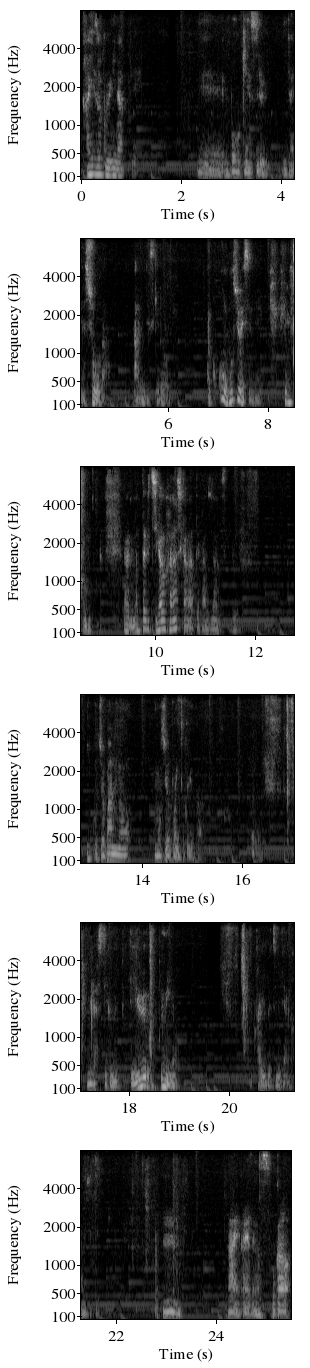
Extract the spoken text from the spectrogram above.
海賊になって、えー冒険するみたいなショーがあるんですけど、あここ面白いですよね。全く違う話かなって感じなんですけど、一個序盤の面白いポイントというか、ミラスティクムっていう海の怪物みたいな感じで。うん。はい、ありがとうございます。他は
